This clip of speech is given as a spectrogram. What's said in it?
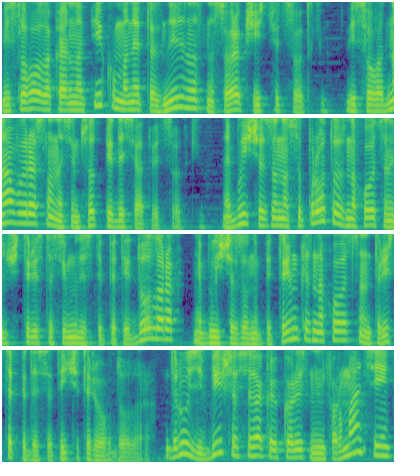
Від свого локального піку монета знизилась на 46%. Від свого дна виросла на 750%. Найближча зона супроту знаходиться на 475 доларах, найближча зона підтримки знаходиться на 354 доларах. Друзі, більше всілякої корисної інформації,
